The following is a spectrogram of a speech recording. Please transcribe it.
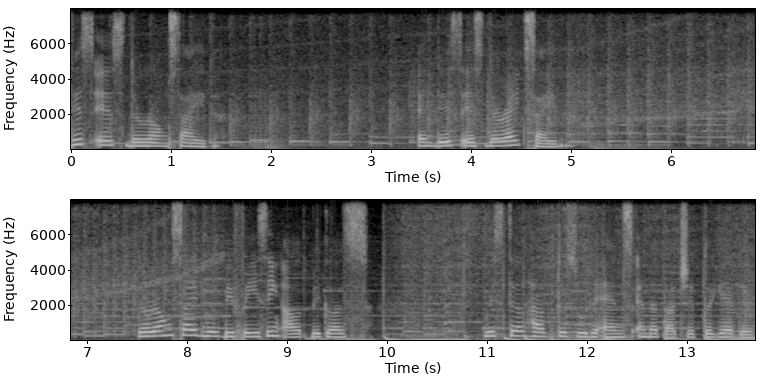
This is the wrong side. And this is the right side. The wrong side will be facing out because we still have to sew the ends and attach it together.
